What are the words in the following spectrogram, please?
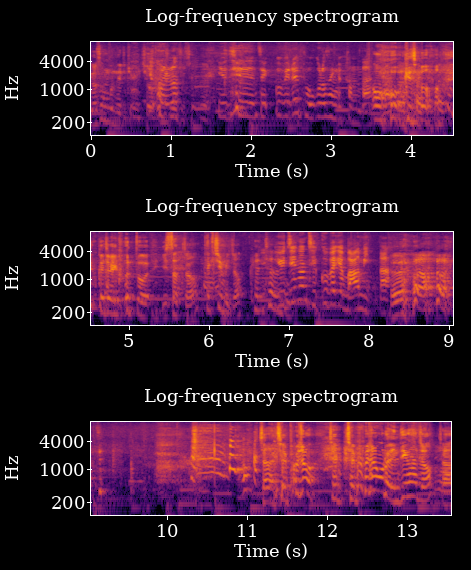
여성분들이 좀 지어 결론? 지어주세요. 네. 유진은 제 꾸비를 도구로 생각한다. 어 그죠 그죠 이것도 있었죠. 핵심이죠. 괜찮은. 유진은 제 꾸백에 마음이 있다. 자 제 표정 제, 제 표정으로 엔딩하죠. 자.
